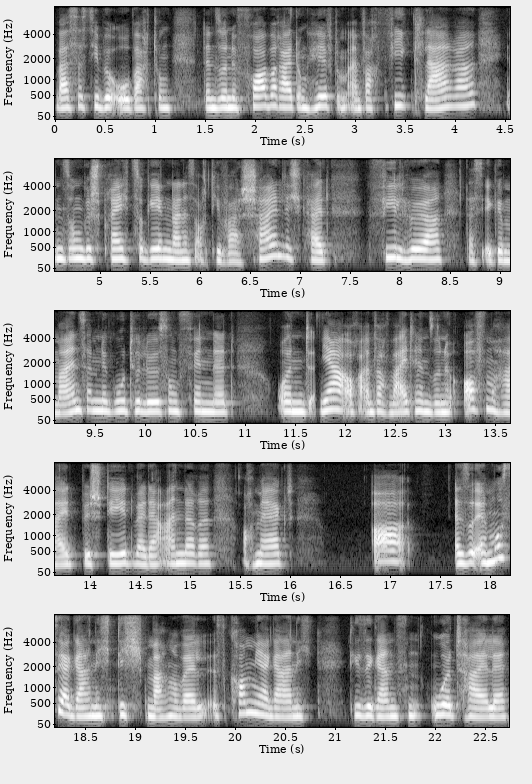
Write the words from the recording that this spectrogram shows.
was ist die Beobachtung? Denn so eine Vorbereitung hilft, um einfach viel klarer in so ein Gespräch zu gehen. Dann ist auch die Wahrscheinlichkeit viel höher, dass ihr gemeinsam eine gute Lösung findet und ja, auch einfach weiterhin so eine Offenheit besteht, weil der andere auch merkt, oh, also er muss ja gar nicht dicht machen, weil es kommen ja gar nicht diese ganzen Urteile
